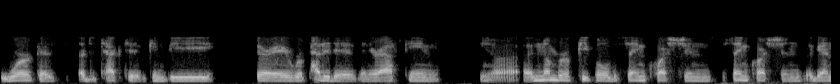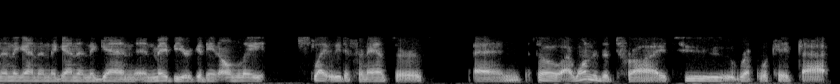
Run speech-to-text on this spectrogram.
work as a detective can be very repetitive and you're asking you know a number of people the same questions the same questions again and again and again and again and maybe you're getting only slightly different answers. And so i wanted to try to replicate that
